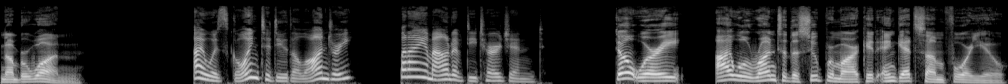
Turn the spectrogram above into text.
Number 1. I was going to do the laundry, but I am out of detergent. Don't worry, I will run to the supermarket and get some for you.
